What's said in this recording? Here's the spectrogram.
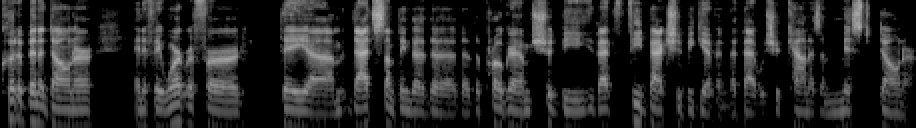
could have been a donor, and if they weren't referred, they um, that's something that the, the the program should be that feedback should be given that that we should count as a missed donor.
